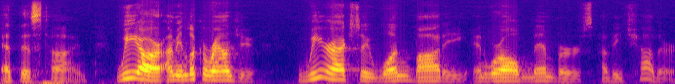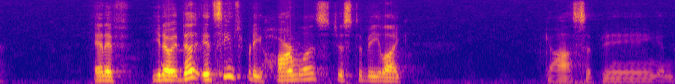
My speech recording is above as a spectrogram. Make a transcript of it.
at this time. We are. I mean, look around you. We are actually one body, and we're all members of each other. And if you know, it, does, it seems pretty harmless just to be like gossiping and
